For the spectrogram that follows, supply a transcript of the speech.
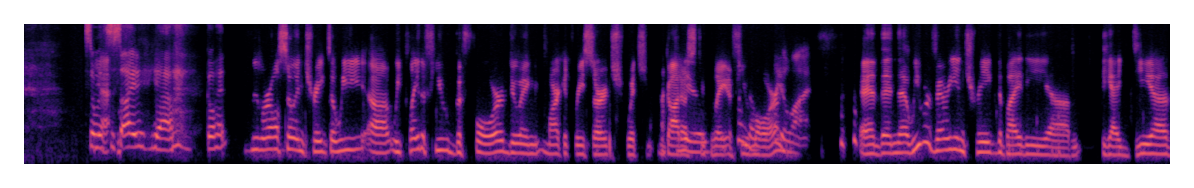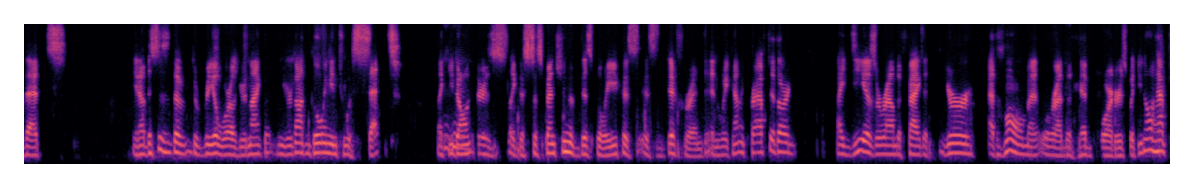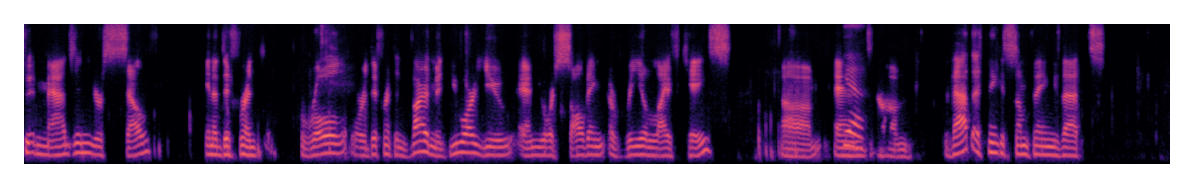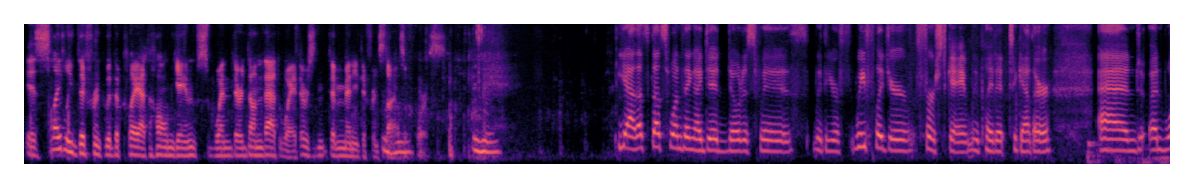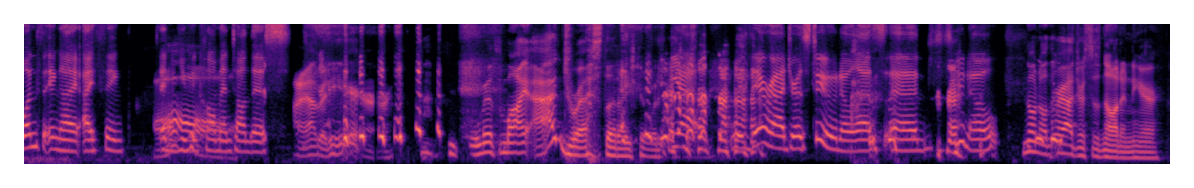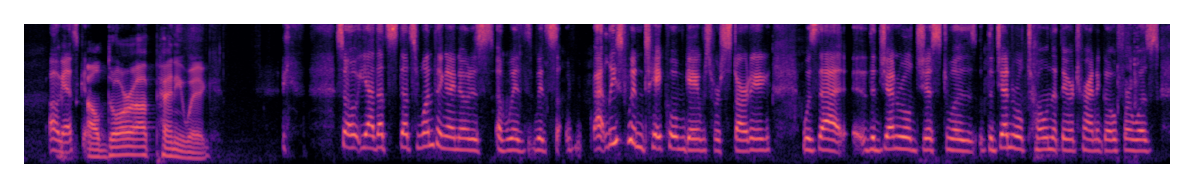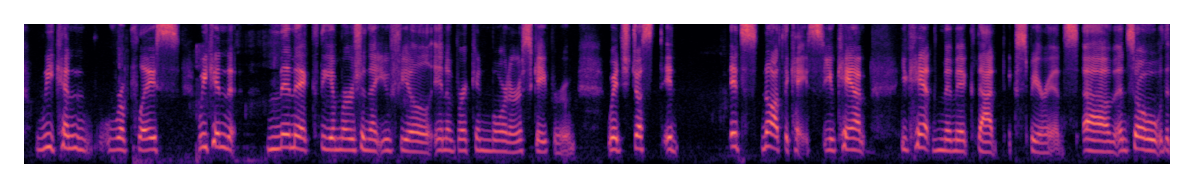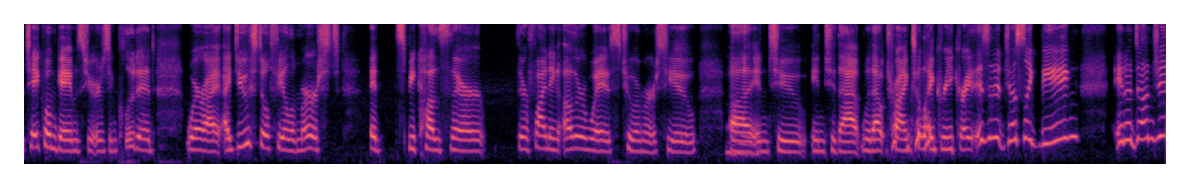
So Yeah. it's society, yeah. Go ahead. we were also intrigued. So we uh, we played a few before doing market research, which got us to play a few they'll more. a lot. and then uh, we were very intrigued by the um, the idea that you know this is the the real world. You're not you're not going into a set. Like you Mhm. don't. There's like the suspension of disbelief is is different, and we kind of crafted our ideas around the fact that you're at home at, or at the headquarters, but you don't have to imagine yourself in a different role or a different environment. You are you, and you are solving a real life case. Um, and Yeah. um, that I think is something that is slightly different with the play at home games when they're done that way. There's there are many different styles, of course. Mhm. Yeah that's that's one thing i did notice with with your we've played your first game we played it together and and one thing i i think and you can comment Oh, on this I have it here with my address that I showed. it. yeah with their address too no less and you know No, no, their address is not in here. oh that's good Eldora Pennywig. So yeah that's that's one thing i noticed uh, with with at least when take home games were starting was that the general gist was the general tone that they were trying to go for was we can replace we can mimic the immersion that you feel in a brick and mortar escape room, which just it it's not the case. You can't you can't mimic that experience. Um, and so the take home games, yours included, where I, I do still feel immersed, it's because they're they're finding other ways to immerse you uh, mm-hmm. into into that without trying to like recreate. Isn't it just like being in a dungeon?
